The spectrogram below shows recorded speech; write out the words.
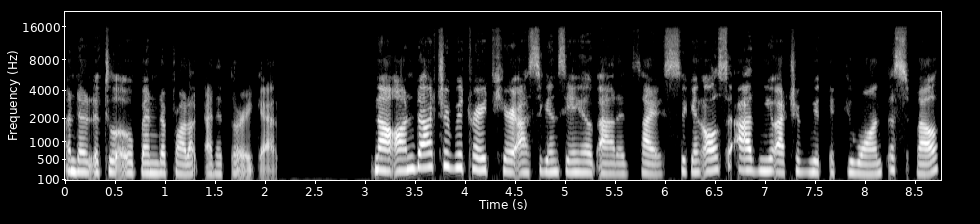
And then it will open the product editor again. Now on the attribute right here, as you can see, I have added size. So you can also add new attribute if you want as well.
